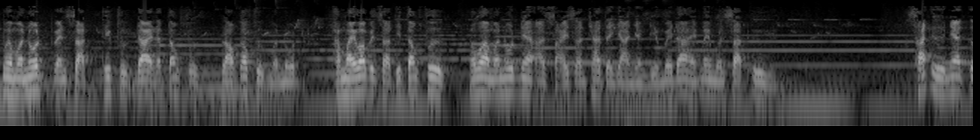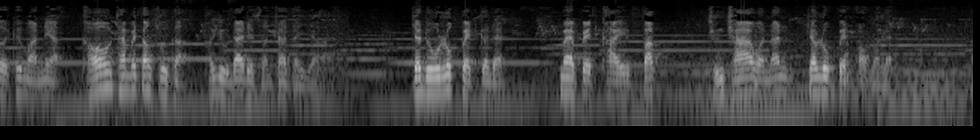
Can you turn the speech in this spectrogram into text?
เมื่อมนุษย์เป็นสัตว์ที่ฝึกได้และต้องฝึก เราก็ฝึกมนุษย์ทำไมว่าเป็นสัตว์ที่ต้องฝึก เพราะว่ามนุษย์เนี่ยอาศัยสัญชาตญาณอย่างเดียวไม่ได้ ไม่เหมือนสัตว์อื่น สัตว์อื่นเนี่ยเกิดขึ้นมาเนี่ยเขาแทบไม่ต้องฝึกอะ่ะเขาอยู่ได้ด้วยสัญชาตญาณจะดูลูกเป็ดก็ได้ แม่เป็ดไข่ฟัก ถึงเช้าวันนั้นเจ้าลูกเป็ดออกมาแล้ว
